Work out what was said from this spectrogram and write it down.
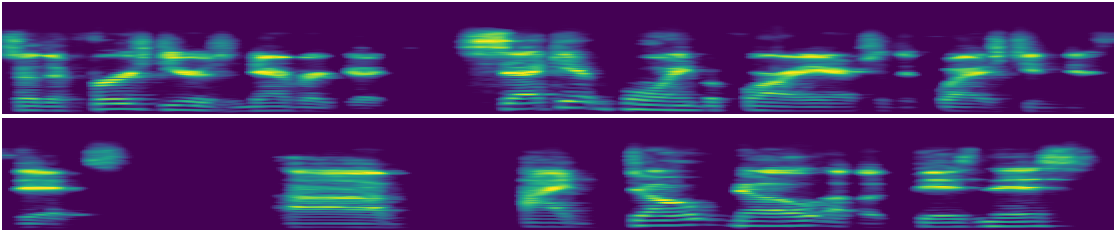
So the first year is never good. Second point before I answer the question is this um, I don't know of a business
